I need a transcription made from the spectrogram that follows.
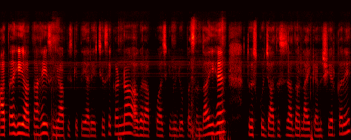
आता ही आता है, इसलिए आप इसकी तैयारी अच्छे से करना। अगर आपको आज की वीडियो पसंद आई है तो इसको ज़्यादा से ज़्यादा लाइक एंड शेयर करें।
